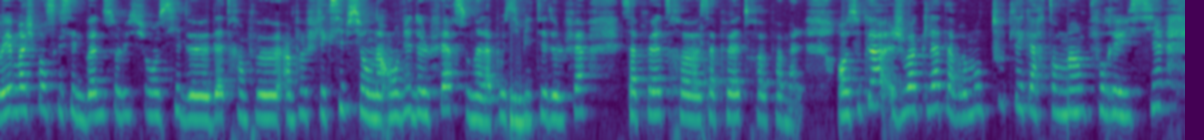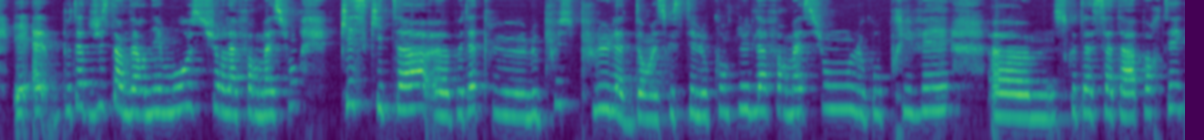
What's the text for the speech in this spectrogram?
Oui, moi je pense que c'est une bonne solution aussi d'être un peu un peu flexible si on a envie de le faire, si on a la possibilité de le faire, ça peut être euh, ça peut être pas mal. En tout cas, je vois que là tu as vraiment toutes les cartes en main pour réussir et eh, peut-être juste un dernier mot sur la formation. Qu'est-ce qui t'a euh, peut-être le, plus plu là-dedans? Est-ce que c'était le contenu de la formation, le groupe privé, euh, ce que ça t'a apporté?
